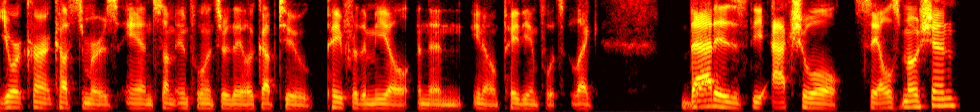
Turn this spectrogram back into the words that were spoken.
your current customers and some influencer they look up to pay for the meal and then you know pay the influencer like that yeah. is the actual sales motion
